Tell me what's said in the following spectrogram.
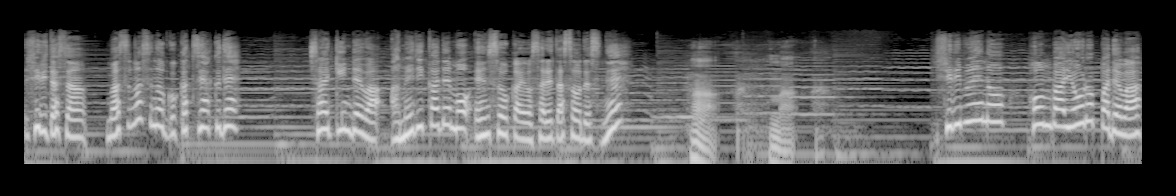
尻田さんますますのご活躍で最近ではアメリカでも演奏会をされたそうですねはあまあ。尻笛の本場ヨーロッパでは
